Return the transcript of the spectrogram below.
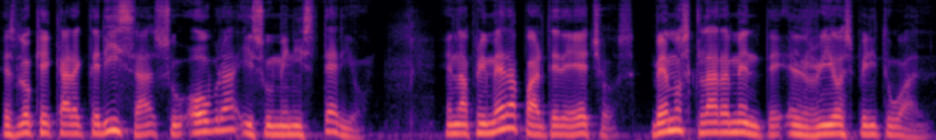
es lo que caracteriza su obra y su ministerio. En la primera parte de Hechos vemos claramente el río espiritual,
